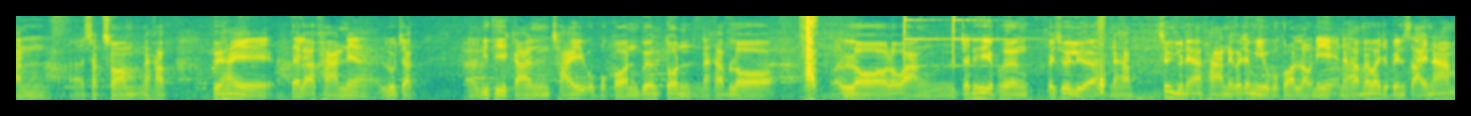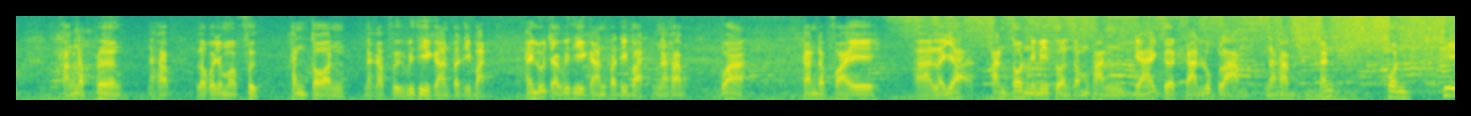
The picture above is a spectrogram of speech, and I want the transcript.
การซักซ้อมนะครับ เพื่อให้แต่ละอาคารเนี่ยรู้จักวิธีการใช้อุปกรณ์เบื้องต้นนะครับ รอรอระหว่างเจ้าหน้าที่เพลิงไปช่วยเหลือนะครับ ซึ่งอยู่ในอาคารเนี่ยก็จะมีอุปกรณ์เหล่านี้นะครับ ไม่ว่าจะเป็นสายน้ำถังดับเพลิงนะครับ เราก็จะมาฝึกขั้นตอนนะครับ ฝึกวิธีการปฏิบัติ ให้รู้จักวิธีการปฏิบัตินะครับ ว่าการดับไฟระยะขั้นต้นมีส่วนสำคัญ อย่าให้เกิดการลุกลามนะครับนั้นคน ที่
